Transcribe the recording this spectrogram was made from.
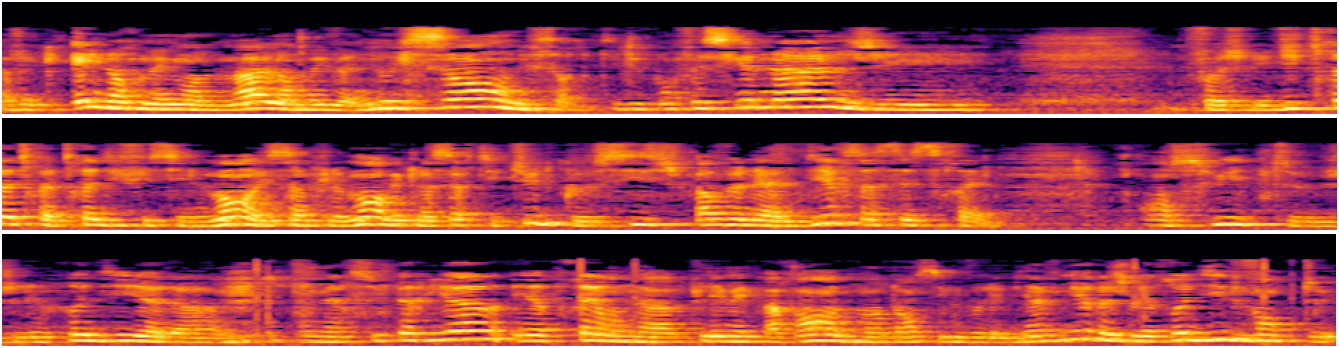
avec énormément de mal, en m'évanouissant, on est sorti du confessionnal, j'ai... Enfin, je l'ai dit très très très difficilement et simplement avec la certitude que si je parvenais à le dire, ça cesserait. ensuite, je l'ai redit à la mère supérieure, et après, on a appelé mes parents en demandant s'ils voulaient bien venir, et je l'ai redit devant eux.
